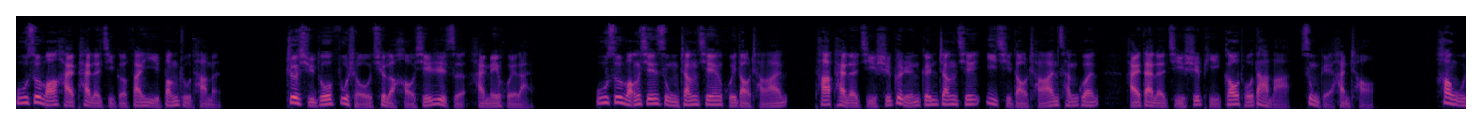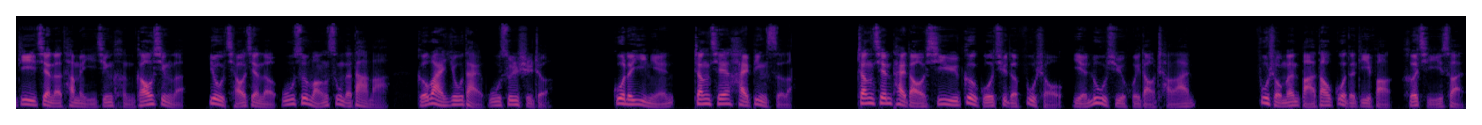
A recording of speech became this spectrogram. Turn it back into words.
乌孙王还派了几个翻译帮助他们。这许多副手去了好些日子还没回来。乌孙王先送张骞回到长安，他派了几十个人跟张骞一起到长安参观，还带了几十匹高头大马送给汉朝。汉武帝见了他们，已经很高兴了。又瞧见了乌孙王送的大马，格外优待乌孙使者。过了一年，张骞害病死了。张骞派到西域各国去的副手也陆续回到长安。副手们把到过的地方合起一算，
